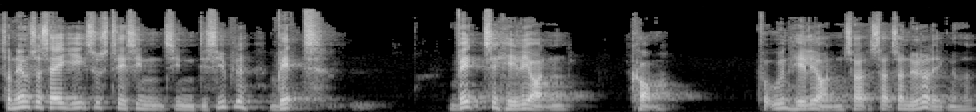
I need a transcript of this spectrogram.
Som nævnt så sagde Jesus til sine, sin disciple, vent. Vent til Helligånden kommer. For uden Helligånden, så, så, så nytter det ikke noget.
